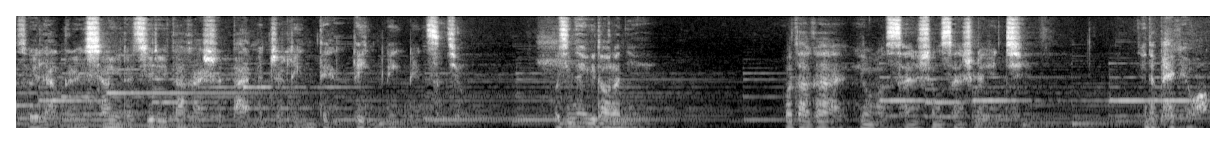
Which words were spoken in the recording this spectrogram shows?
所以两个人相遇的几率大概是百分之零点零零零四九。我今天遇到了你，我大概用了三生三世的运气，你得赔给我。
